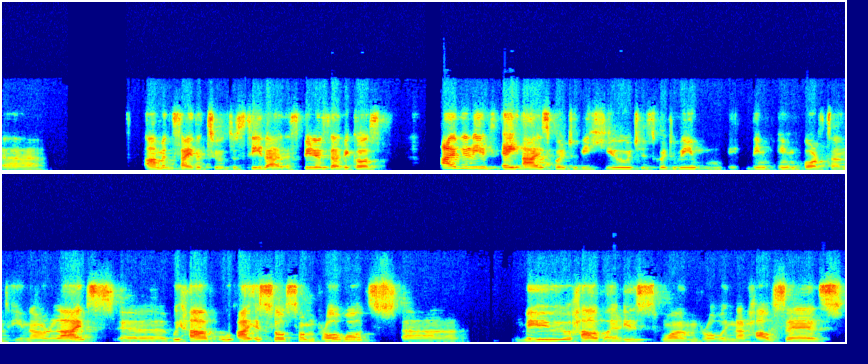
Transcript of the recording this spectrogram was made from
Uh, I'm excited to, to see that, experience that, because I believe AI is going to be huge. It's going to be important in our lives. Uh, we have, I saw some robots. Uh, maybe we will have at least one robot in our houses.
